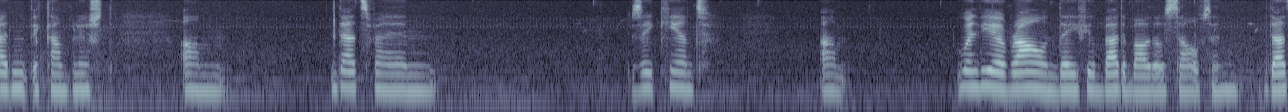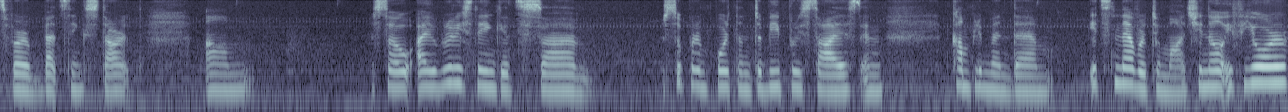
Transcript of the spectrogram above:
hadn't accomplished, um, that's when they can't. Um, when we are around, they feel bad about themselves, and that's where bad things start. Um, so I really think it's um, super important to be precise and compliment them. It's never too much, you know. If you're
